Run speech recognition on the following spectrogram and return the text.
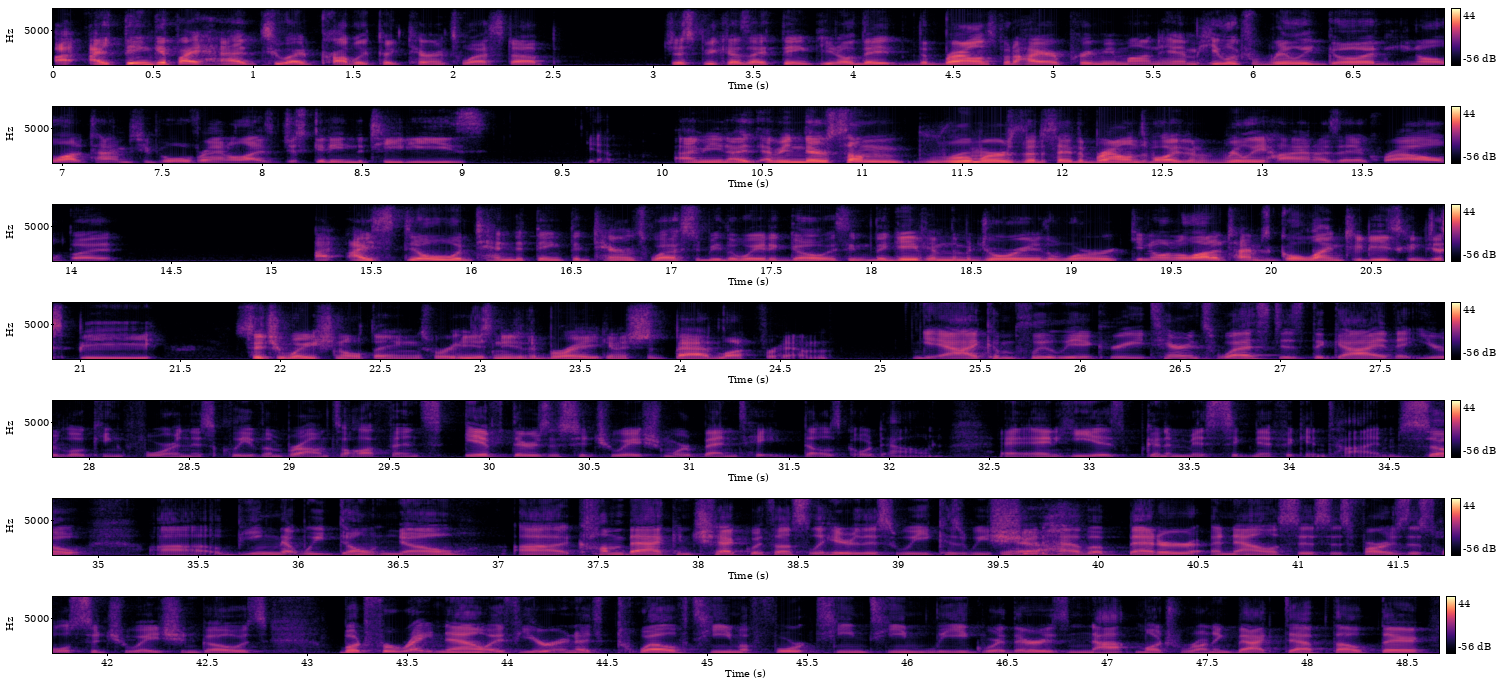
I, I, think if I had to, I'd probably pick Terrence West up, just because I think you know they the Browns put a higher premium on him. He looked really good. You know, a lot of times people overanalyze just getting the TDs. Yep. I mean, I, I mean, there's some rumors that say the Browns have always been really high on Isaiah Crowell, but I, I still would tend to think that Terrence West would be the way to go. It seemed they gave him the majority of the work, you know, and a lot of times goal line TDs can just be situational things where he just needed a break and it's just bad luck for him. Yeah, I completely agree. Terrence West is the guy that you're looking for in this Cleveland Browns offense if there's a situation where Ben Tate does go down and he is going to miss significant time. So, uh, being that we don't know, uh, come back and check with us later this week because we should yeah. have a better analysis as far as this whole situation goes. But for right now, if you're in a 12 team, a 14 team league where there is not much running back depth out there,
